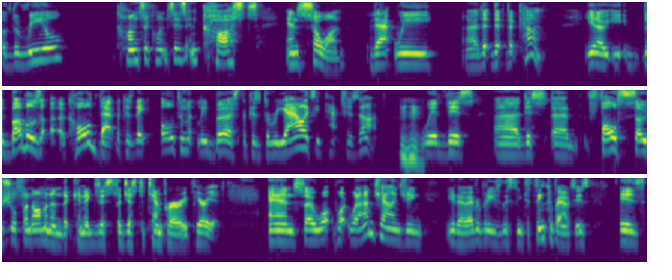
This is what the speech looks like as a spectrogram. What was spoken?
of the real consequences and costs and so on that we uh, that, that, that come. You know, the bubbles are called that because they ultimately burst because the reality catches up mm-hmm. with this uh, this uh, false social phenomenon that can exist for just a temporary period. And so, what what what I'm challenging, you know, everybody who's listening to think about is is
